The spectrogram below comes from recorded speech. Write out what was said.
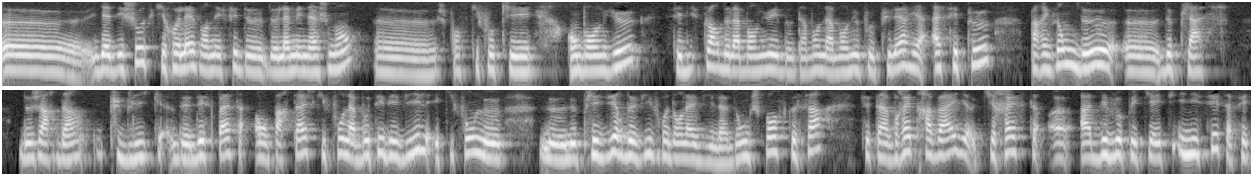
euh, il y a des choses qui relèvent en effet de, de l'aménagement. Euh, je pense qu'il faut qu'il y ait en banlieue c'est l'histoire de la banlieue et notamment de la banlieue populaire. Il y a assez peu, par exemple, de, euh, de places, de jardins publics, d'espaces en partage qui font la beauté des villes et qui font le, le, plaisir de vivre dans la ville. Donc je pense que ça, c'est un vrai travail qui reste euh, à développer, qui a été initié. Ça fait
